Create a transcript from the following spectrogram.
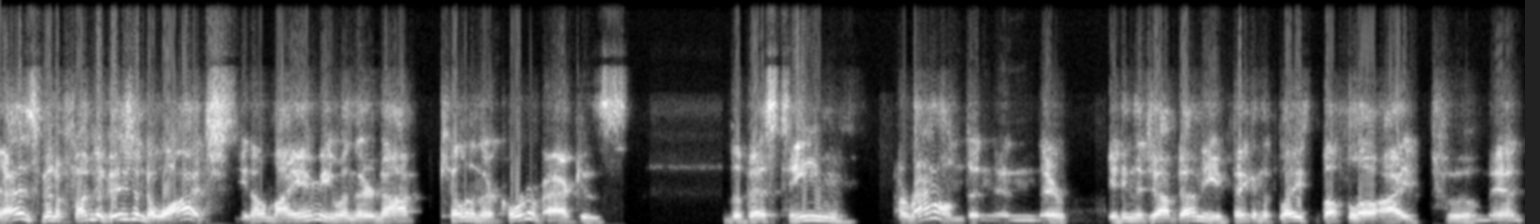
Yeah, it's been a fun division to watch. You know, Miami when they're not killing their quarterback is the best team around, and, and they're getting the job done. You've taken the place. Buffalo, I oh man,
